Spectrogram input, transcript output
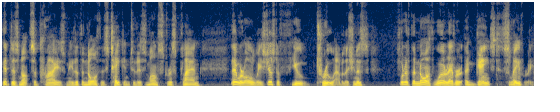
It does not surprise me that the North has taken to this monstrous plan. There were always just a few true abolitionists, for if the North were ever against slavery,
